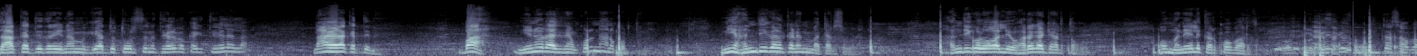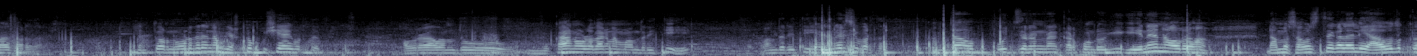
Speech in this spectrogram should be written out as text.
ದಾಖತ್ತಿದ್ರೆ ನಮಗೆ ಗೆದ್ದು ತೋರಿಸ್ತೀನಿ ಅಂತ ಹೇಳಬೇಕಾಗಿತ್ತು, ಹೇಳಲ್ಲ. ನಾ ಹೇಳಕತ್ತೀನಿ. ಬಾ. ನೀನು ರಾಜೀನಾಮೆ ಕೊಡು, ನಾನು ಕೊಡ್ತೀನಿ. ನೀ ಹಂದಿಗಳ ಕಡೆಯಿಂದ ಮಾತಾಡಿಸ್ಬೇಡ. ಹಂದಿಗಳು ಅಲ್ಲಿ ಹೊರಗಡೆ ಆಡ್ತಾವೆ. ಅವು ಮನೆಯಲ್ಲಿ ಕರ್ಕೋಬಾರ್ದು. ಮುಕ್ತ ಸಭಾದವ್ರದ ಇಂಥವ್ರು ನೋಡಿದ್ರೆ ನಮ್ಗೆ ಎಷ್ಟೋ ಖುಷಿಯಾಗಿ ಬರ್ತದೆ ಅವರ ಒಂದು ಮುಖ ನೋಡಿದಾಗ ನಮ್ಮ ಒಂದು ರೀತಿ ಒಂದು ರೀತಿ ಎನರ್ಜಿ ಬರ್ತದೆ. ಅಂಥ ಒಬ್ಬ ಪೂಜ್ಯರನ್ನು ಕರ್ಕೊಂಡೋಗಿ ಏನೇನು ಅವರು ನಮ್ಮ ಸಂಸ್ಥೆಗಳಲ್ಲಿ ಯಾವುದಕ್ಕೆ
